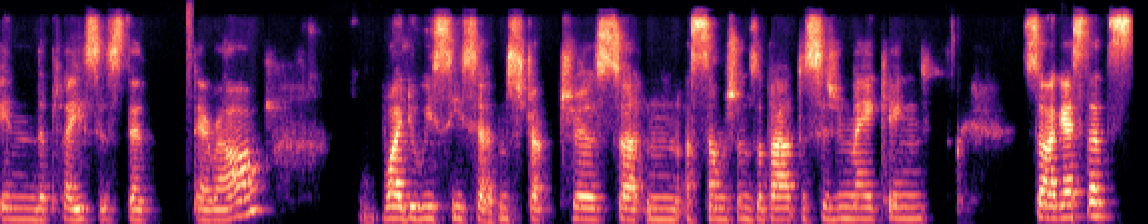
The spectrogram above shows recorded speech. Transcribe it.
in the places that there are? Why do we see certain structures, certain assumptions about decision making? So i guess that's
